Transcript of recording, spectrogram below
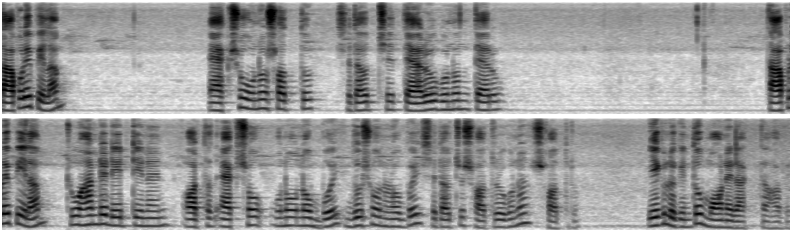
তারপরে পেলাম একশো উনসত্তর সেটা হচ্ছে তেরো গুণন তেরো। তারপরে পেলাম টু হান্ড্রেড এইট্টি নাইন, অর্থাৎ একশো উননব্বই দুশো উননব্বই সেটা হচ্ছে সতেরো গুণন সতেরো। এগুলো কিন্তু মনে রাখতে হবে।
